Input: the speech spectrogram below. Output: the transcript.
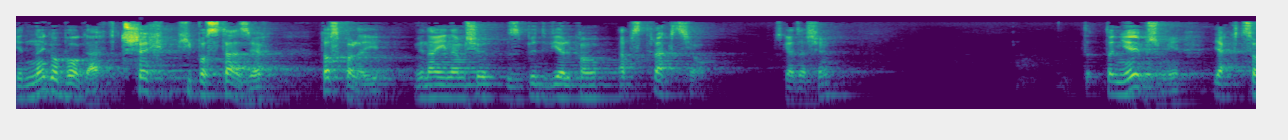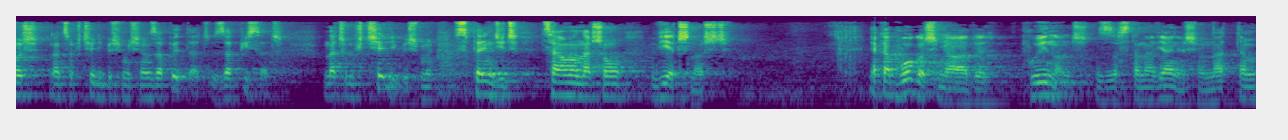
jednego Boga w trzech hipostazjach, to z kolei wydaje nam się zbyt wielką abstrakcją. Zgadza się? To, to, nie brzmi jak coś, na co chcielibyśmy się zapytać, zapisać, na czym chcielibyśmy spędzić całą naszą wieczność. Jaka błogość miałaby płynąć z zastanawiania się nad tym,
